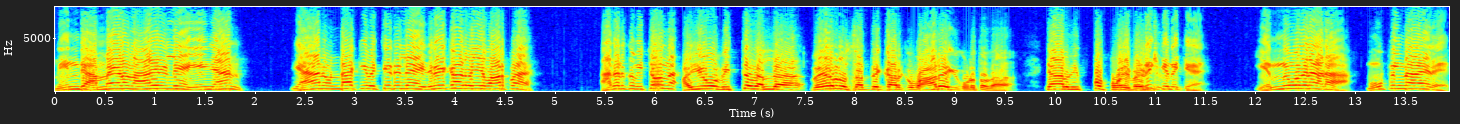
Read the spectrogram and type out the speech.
നിന്റെ അമ്മയുടെ നായരില്ലേ ഈ ഞാൻ? ഞാൻ ഉണ്ടാക്കി വെച്ചിട്ടില്ലേ ഇതിനേക്കാൾ വലിയ വാർപ്പ്? അതെടുത്ത് വിറ്റോന്ന്. അയ്യോ വിറ്റതല്ല. വേറൊരു സദ്യക്കാർക്ക് വാടകയ്ക്ക് കൊടുത്തതാ. ഞാനത് ഇപ്പൊ പോയി മേടിക്കും എന്ന് മുതലാടാ. മൂപ്പിൽ നായര്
